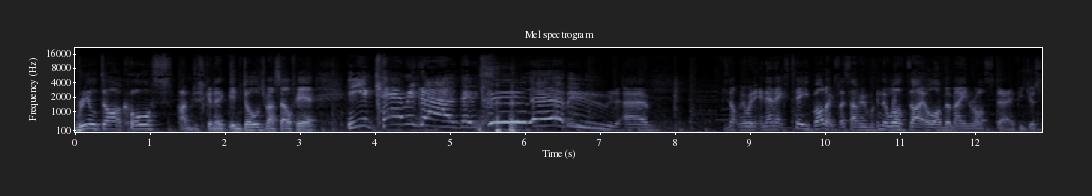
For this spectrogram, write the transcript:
Real dark horse. I'm just going to indulge myself here. Ian Kerrigan, baby, to the moon. Um, he's not going to win it in NXT. Bollocks. Let's have him win the world title on the main roster if he just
